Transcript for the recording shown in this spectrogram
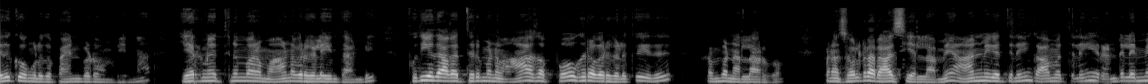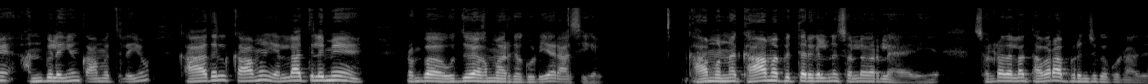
எதுக்கு உங்களுக்கு பயன்படும் அப்படின்னா ஏற்கனவே திருமணம் ஆனவர்களையும் தாண்டி புதியதாக திருமணம் ஆக போகிறவர்களுக்கு இது ரொம்ப நல்லா இருக்கும் இப்போ நான் சொல்கிற ராசி எல்லாமே ஆன்மீகத்திலையும் காமத்திலையும் ரெண்டுலேயுமே அன்பிலையும் காமத்திலையும் காதல் காமம் எல்லாத்துலேயுமே ரொம்ப உத்வேகமாக இருக்கக்கூடிய ராசிகள். காமன்னா காம பித்தர்கள்னு சொல்ல வரல. நீங்க சொல்றதெல்லாம் தவறா புரிஞ்சுக்க கூடாது.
